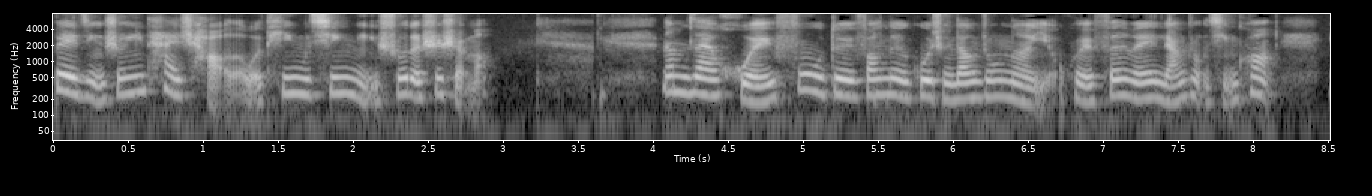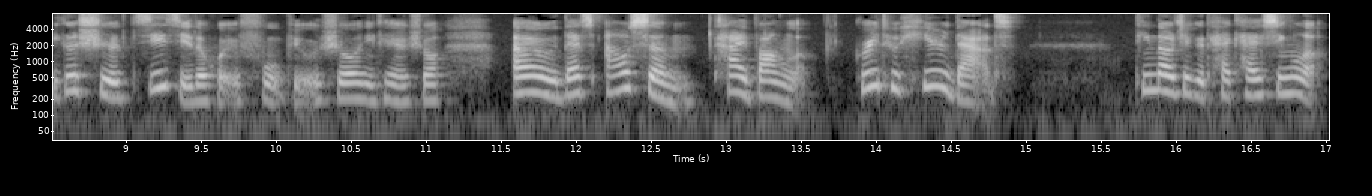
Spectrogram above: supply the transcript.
背景声音太吵了，我听不清你说的是什么。那么在回复对方的过程当中呢，也会分为两种情况，一个是积极的回复，比如说你可以说，Oh, that's awesome，太棒了，Great to hear that，听到这个太开心了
